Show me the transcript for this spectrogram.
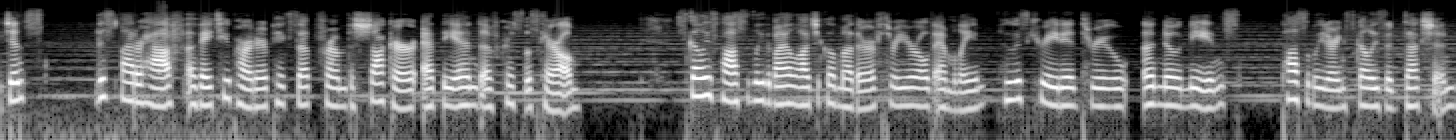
agents. This latter half of a two parter picks up from the shocker at the end of Christmas Carol. Scully's possibly the biological mother of three year old Emily, who was created through unknown means, possibly during Scully's abduction.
